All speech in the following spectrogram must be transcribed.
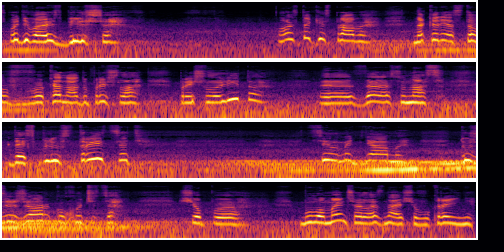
Сподіваюсь, більше. Ось такі справи. Наконець-то в Канаду прийшла, прийшло літо. Е, Зараз у нас десь плюс 30 цілими днями. Дуже жарко, хочеться, щоб е, було менше, але знаю, що в Україні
